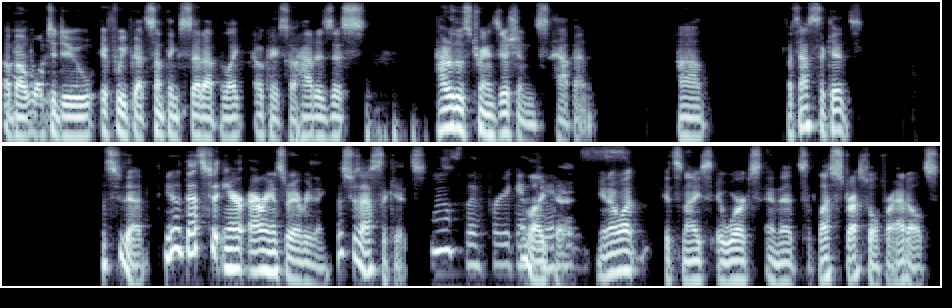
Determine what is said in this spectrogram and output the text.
about yeah. what to do if we've got something set up. Like, okay, so how does this? How do those transitions happen? Uh, Let's ask the kids. Let's do that. You know, that's our, our answer to everything. Let's just ask the kids. That's the freaking I like kids. that. You know what? It's nice. It works, and that's less stressful for adults.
